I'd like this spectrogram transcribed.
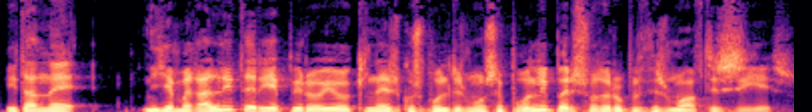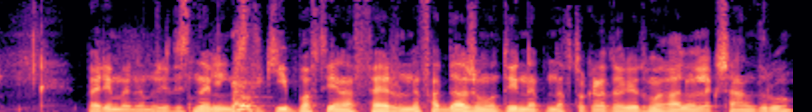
ήταν είχε μεγαλύτερη επιρροή ο κινέζικος πολιτισμός σε πολύ περισσότερο πληθυσμό αυτής της γης. Περίμενε όμως, γιατί στην ελληνιστική που αυτοί αναφέρουν, φαντάζομαι ότι είναι από την αυτοκρατορία του Μεγάλου Αλεξάνδρου,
